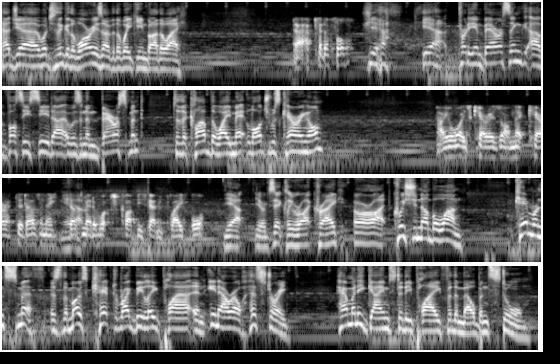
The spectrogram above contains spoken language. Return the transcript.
How'd you, what'd you think of the Warriors over the weekend, by the way? Uh, pitiful. Yeah, yeah, pretty embarrassing. Uh, Vossi said uh, it was an embarrassment to the club the way Matt Lodge was carrying on. He always carries on that character, doesn't he? Yeah. Doesn't matter which club he's going to play for. Yeah, you're exactly right, Craig. All right, question number one. Cameron Smith is the most capped rugby league player in NRL history. How many games did he play for the Melbourne Storm?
